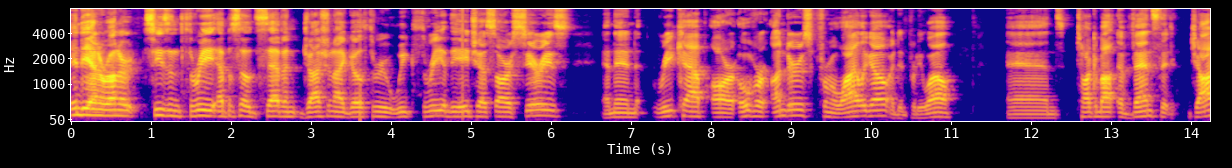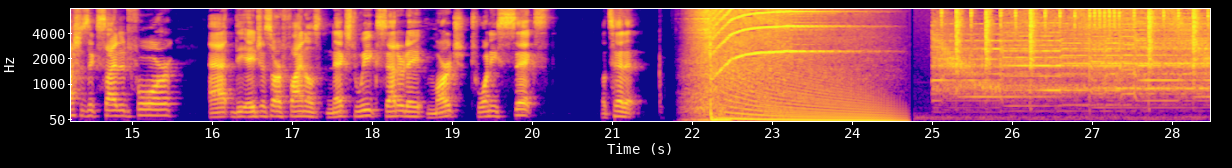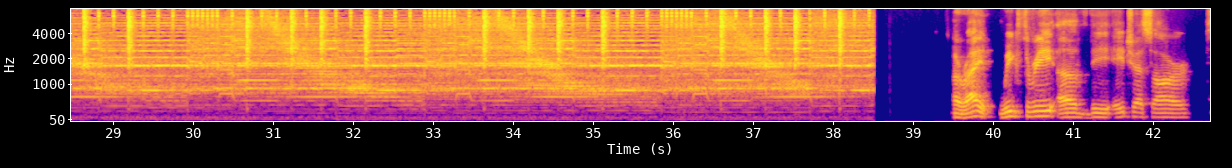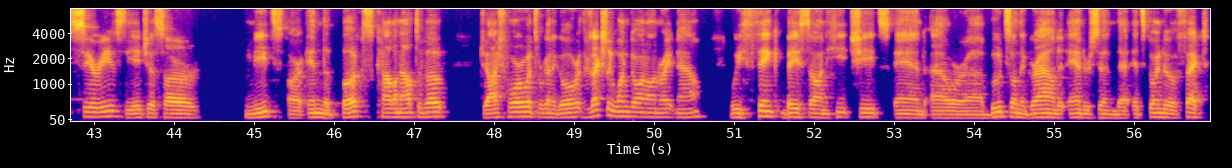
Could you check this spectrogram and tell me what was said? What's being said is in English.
Indiana Runner Season 3, Episode 7. Josh and I go through week three of the HSR series and then recap our over unders from a while ago. I did pretty well. And talk about events that Josh is excited for at the HSR finals next week, Saturday, March 26th. Let's hit it. Right, week three of the HSR series. The HSR meets are in the books. Colin Altevogt, Josh Horowitz. We're going to go over. There's actually one going on right now. We think, based on heat sheets and our uh, boots on the ground at Anderson, that it's going to affect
